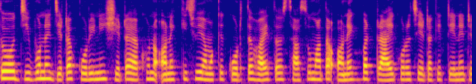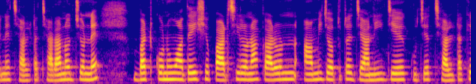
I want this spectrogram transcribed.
তো জীবনে যেটা করিনি সেটা এখন অনেক কিছুই আমাকে করতে হয়। তো শাশু মাতা অনেকবার ট্রাই করেছে এটাকে টেনে টেনে ছালটা ছাড়ানোর জন্যে বাট কোনো মতেই সে পারছিল না। কারণ আমি যতটা জানি যে কুচের ছালটাকে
